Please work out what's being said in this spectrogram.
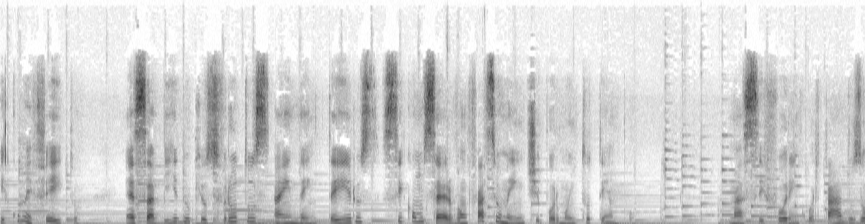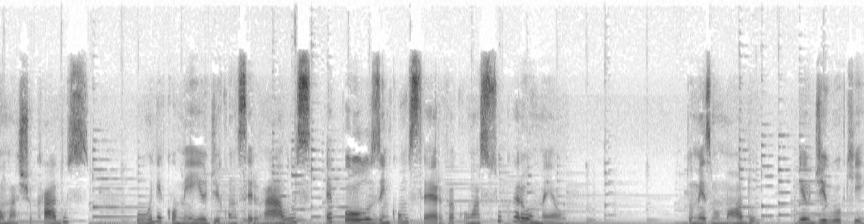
E com efeito, é sabido que os frutos ainda inteiros se conservam facilmente por muito tempo. Mas se forem cortados ou machucados, o único meio de conservá-los é pô-los em conserva com açúcar ou mel. Do mesmo modo, eu digo que,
